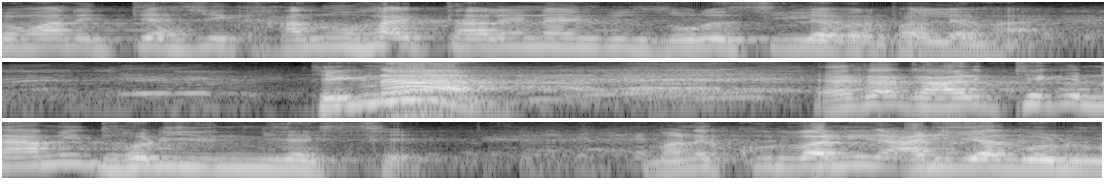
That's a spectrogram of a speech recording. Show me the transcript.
তোমার ইতিহাসিক খানু হয়, তাহলে না একটু জোরে চিল্লাবার পারলে হয়। ঠিক না? একা গাড়ি থেকে নামই ধরিয়ে নিয়ে যাচ্ছে মানে কুরবানির আড়িয়া গরু।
